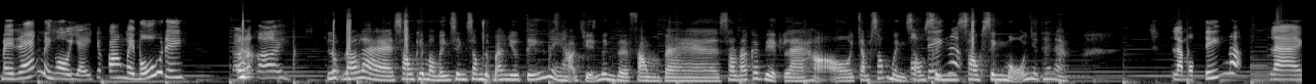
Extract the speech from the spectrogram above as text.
mày ráng mày ngồi dậy cho con mày bú đi. Trời đất ơi. Lúc đó là sau khi mà mình sinh xong được bao nhiêu tiếng thì họ chuyển mình về phòng và sau đó cái việc là họ chăm sóc mình sau sinh đó. sau sinh mổ như thế nào? Là một tiếng đó là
